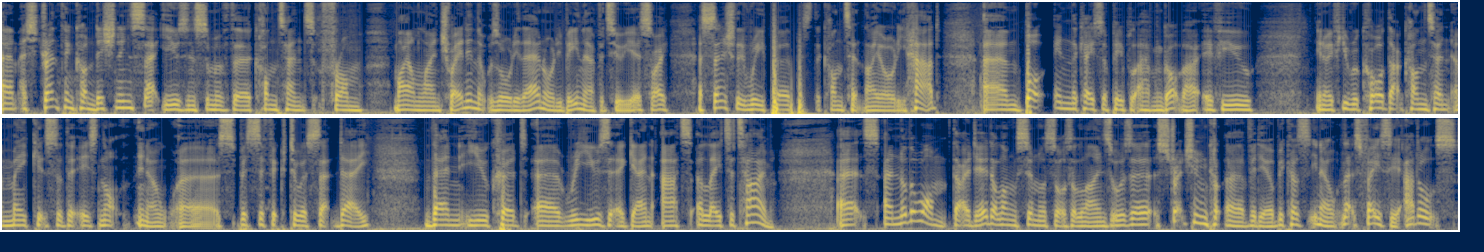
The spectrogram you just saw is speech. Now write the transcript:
Um, a strength and conditioning set using some of the content from my online training that was already there and already been there for two years. So I essentially repurposed the content that I already had. Um, but in the case of people that haven't got that, if you you know, if you record that content and make it so that it's not, you know, uh, specific to a set day, then you could uh, reuse it again at a later time. Uh, another one that I did along similar sorts of lines was a stretching uh, video because, you know, let's face it, adults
